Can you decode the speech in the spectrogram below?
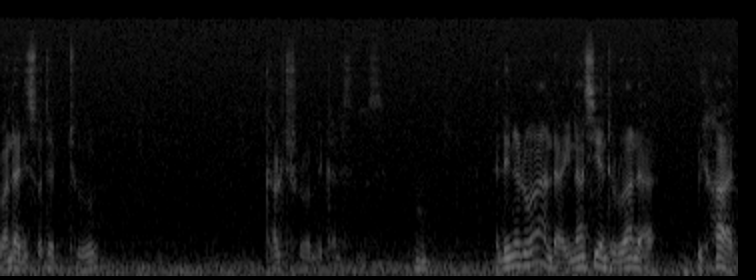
Rwanda resorted to cultural mechanisms. Mm. And in Rwanda, in ancient Rwanda, we had,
